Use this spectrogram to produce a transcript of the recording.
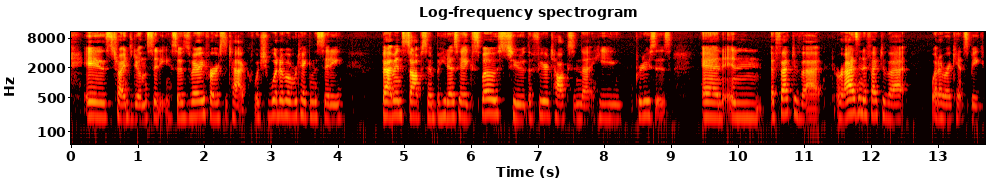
is trying to do on the city. So his very first attack, which would have overtaken the city, Batman stops him, but he does get exposed to the fear toxin that he produces. And in effect of that, or as an effect of that, whatever, I can't speak,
